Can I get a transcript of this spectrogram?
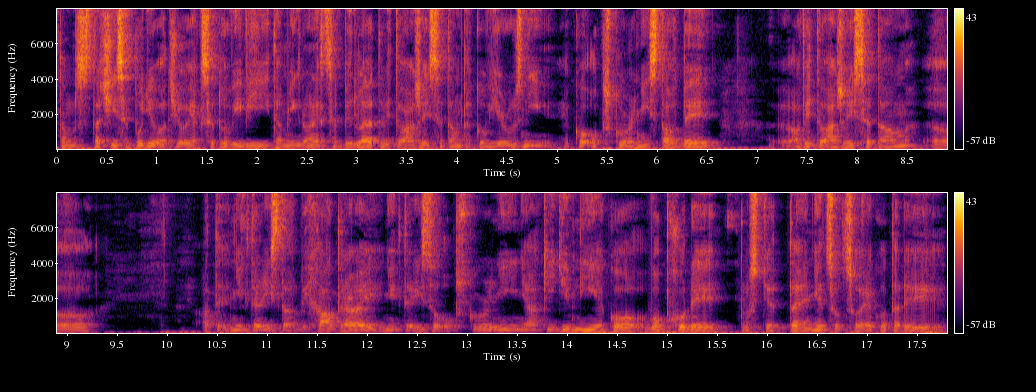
tam stačí se podívat, že jo, jak se to vyvíjí, tam nikdo nechce bydlet, vytvářejí se tam takový různý jako obskurní stavby a vytvářejí se tam uh, a ty, některé stavby chátrají, některé jsou obskurní, nějaký divný jako obchody, prostě to je něco, co jako tady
